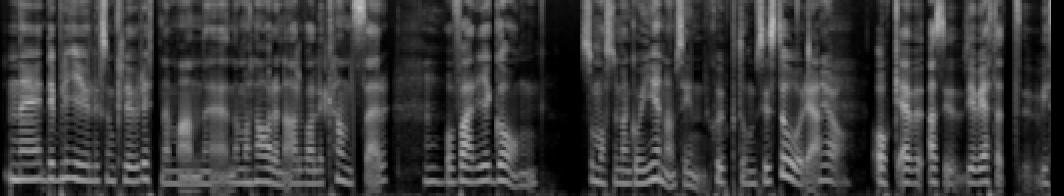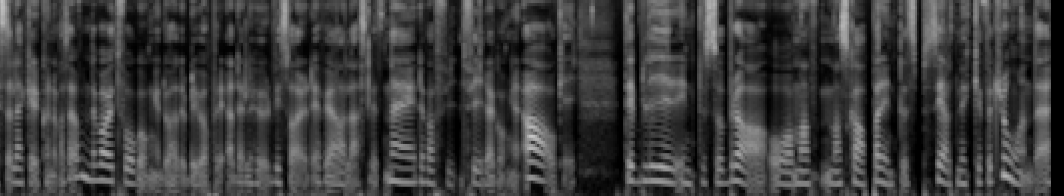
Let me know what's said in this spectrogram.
Nej, det blir ju liksom klurigt när man, eh, när man har en allvarlig cancer mm. och varje gång så måste man gå igenom sin sjukdomshistoria. Ja. Och alltså, jag vet att vissa läkare kunde vara så här, det var ju två gånger du hade blivit opererad, eller hur? Visst var det det? För jag har läst lite. Nej, det var fyra gånger. Ja, ah, okej. Okay. Det blir inte så bra och man, man skapar inte speciellt mycket förtroende.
